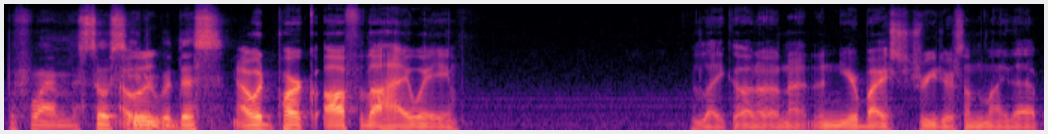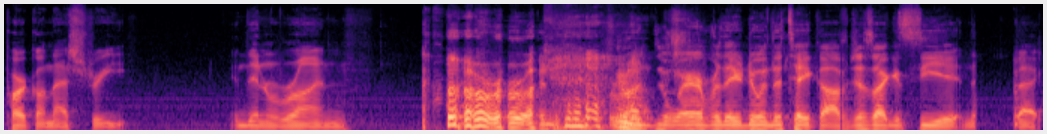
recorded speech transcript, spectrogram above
before I'm associated would- with this. I would park off of the highway, like on a, on a nearby street or something like that. Park on that street, and then run, run, run to wherever they're doing the takeoff, just so I can see it and then back.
